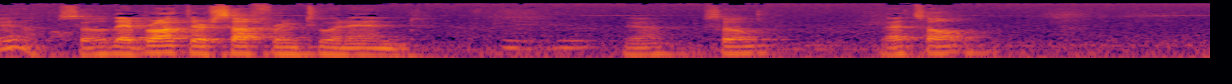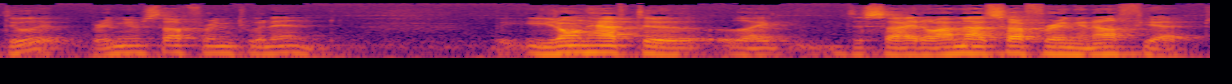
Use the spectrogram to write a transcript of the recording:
Yeah. So they brought their suffering to an end. Mm-hmm. Yeah. So that's all. Do it. Bring your suffering to an end. You don't have to like decide, oh, I'm not suffering enough yet.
